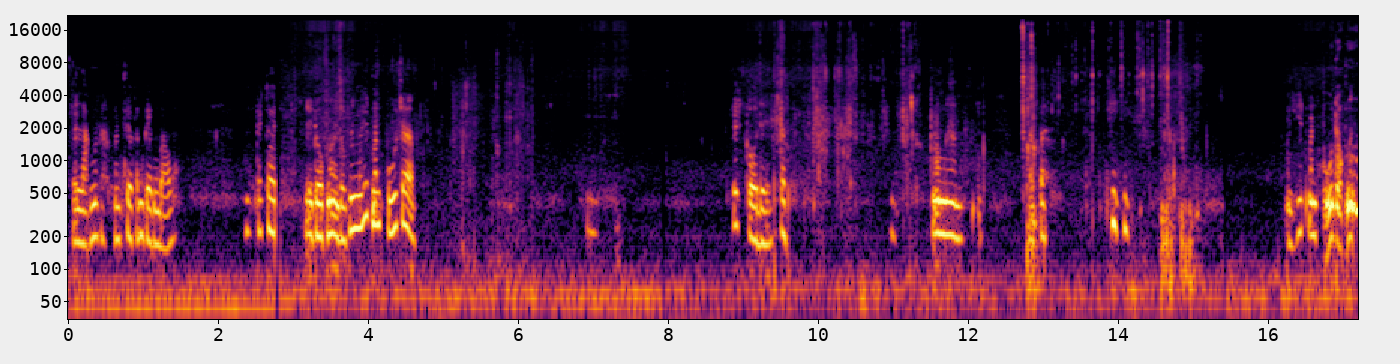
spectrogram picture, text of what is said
ไปหลังมันจ้ะมันช่วยกันแบ่งเบา ไปต่อยเดี๋ยวดอกหน่อยดอกนึงมาเฮ็ดมันปูจ้ะเฮ็ดกอแดงจ้ะงามงามๆไปไปเฮ็ดมันปูดอกนึง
